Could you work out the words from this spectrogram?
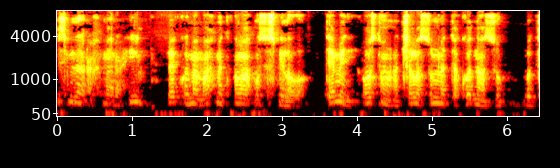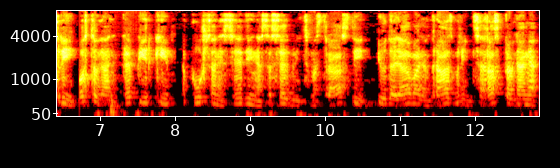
Bismillahirrahmanirrahim. Rekao imam Ahmed, Allah mu se smilovo. Temelji, osnovna načela sunneta kod nas su po tri, postavljanje prepirki, napuštanje sjedinja sa sedmicima strasti i udaljavanje od razmirnica, raspravljanja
